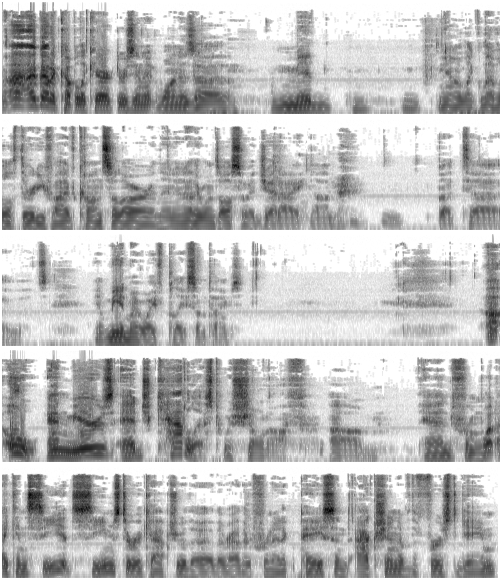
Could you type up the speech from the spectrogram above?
I, have got a couple of characters in it. One is a mid you know, like level 35 consular, and then another one's also a Jedi. Um, but, uh, you know, me and my wife play sometimes. Uh, oh, and Mirror's Edge Catalyst was shown off. Um, and from what I can see, it seems to recapture the, the rather frenetic pace and action of the first game,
